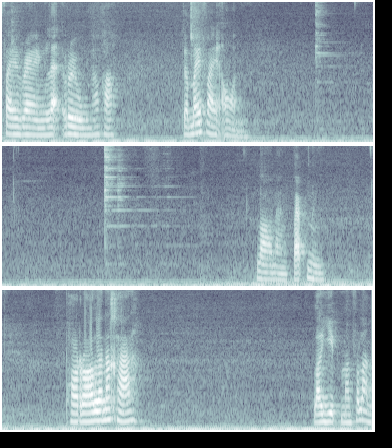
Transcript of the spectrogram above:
ไฟแรงและเร็วนะคะ จะไม่ไฟอ่อน รอนางแป๊บหนึ่ง พอร้อนแล้วนะคะ เราหยิบมันฝรั่ง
